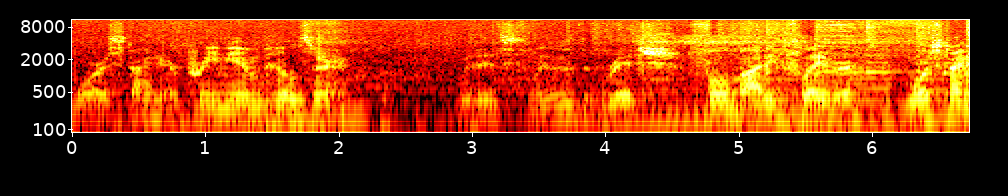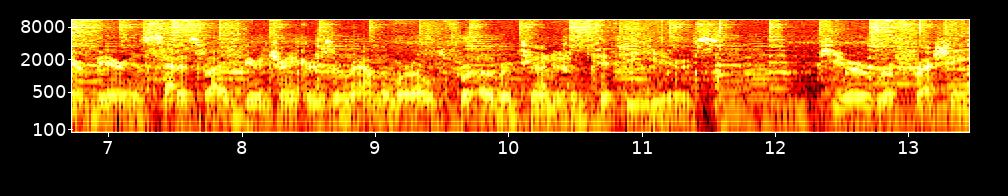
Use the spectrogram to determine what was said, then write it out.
Warsteiner Premium Pilsner. With its smooth, rich, full-bodied flavor, Warsteiner beer has satisfied beer drinkers around the world for over 250 years. Pure, refreshing,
